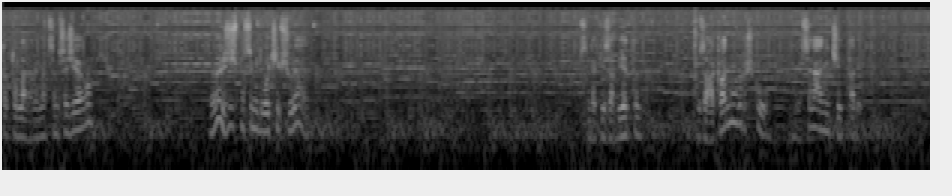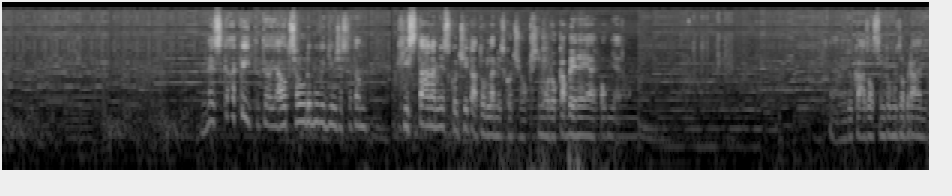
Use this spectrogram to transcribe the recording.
Tak tohle nevím, jak jsem přežil. No ježiš, musím mít oči všude. Musím taky zabíjet tu základnu trošku. Kde se dá ničit tady? Neskákejte já ho celou dobu vidím, že se tam chystá na mě skočit a tohle mi skočilo přímo do kabiny a je po mně, no. Nedokázal jsem tomu zabránit.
